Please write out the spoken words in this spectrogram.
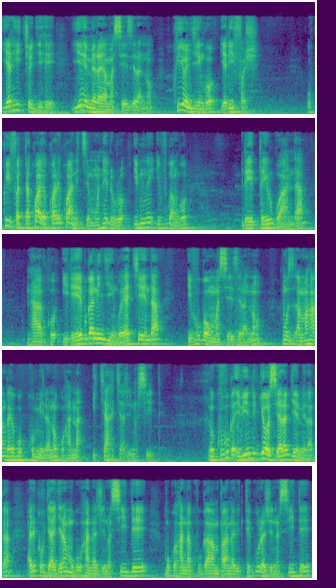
yari icyo gihe yemera aya masezerano ko iyo ngingo yari ifashe ukwifata kwayo kwari kwanditse mu nteruro imwe ivuga ngo leta y'u rwanda ntabwo irebwa n'ingingo ya cyenda ivugwa mu masezerano mpuzamahanga yo gukumira no guhana icyaha cya jenoside. Ni ukuvuga ibindi byose yarabyemeraga ariko byagera mu guhana jenoside mu guhana kugambana bitegura jenoside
